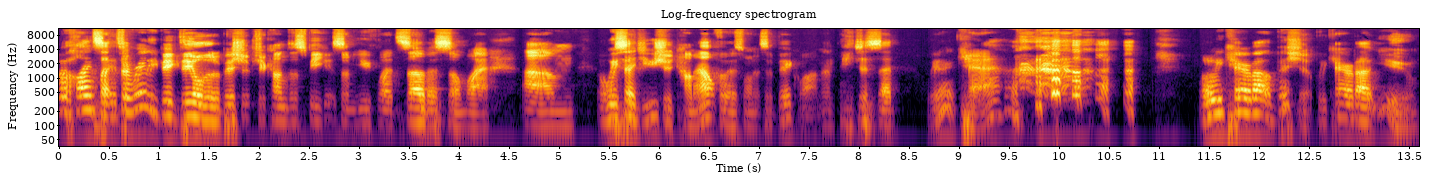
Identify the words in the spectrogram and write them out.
with hindsight, it's a really big deal that a bishop should come to speak at some youth-led service somewhere. Um, we said you should come out for this one. It's a big one, and he just said, "We don't care." What do we care about a bishop? We care about you,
